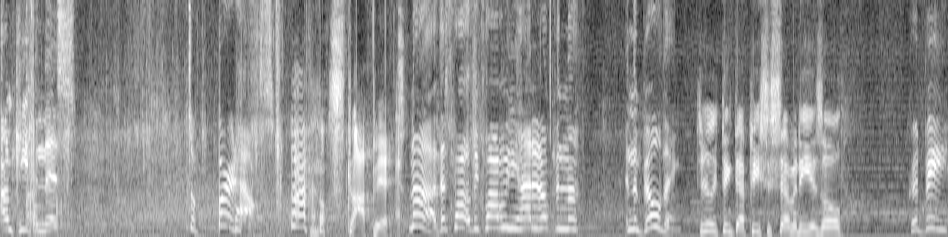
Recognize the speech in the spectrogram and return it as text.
I'm keeping this. It's a birdhouse. oh, stop it. Nah, that's probably they probably had it up in the in the building. Do you really think that piece is 70 years old? Could be.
